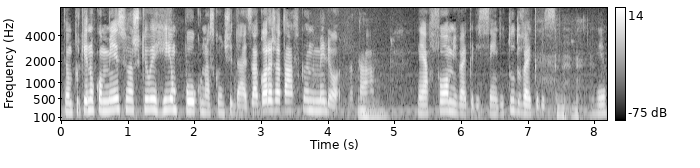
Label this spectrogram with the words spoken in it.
Então, porque no começo eu acho que eu errei um pouco nas quantidades, agora já está ficando melhor. Já tá, uhum. né, a fome vai crescendo, tudo vai crescendo. entendeu?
